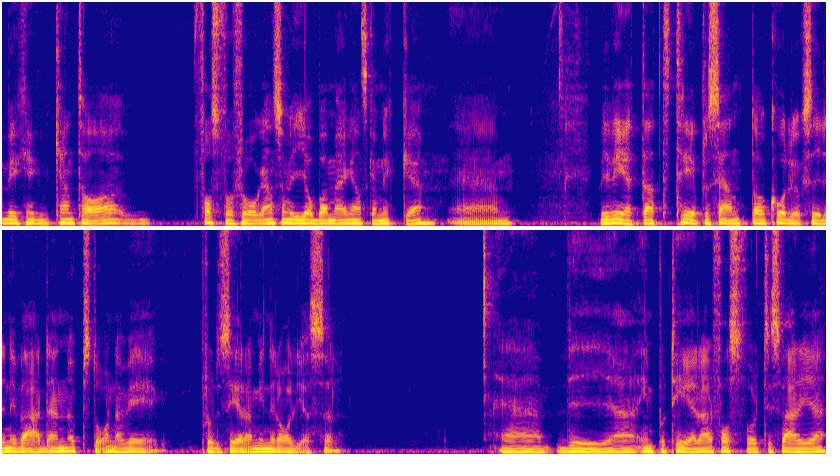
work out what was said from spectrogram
vi kan ta fosforfrågan som vi jobbar med ganska mycket. Ehm, vi vet att 3% av koldioxiden i världen uppstår när vi producerar mineralgödsel. Ehm, vi eh, importerar fosfor till Sverige.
